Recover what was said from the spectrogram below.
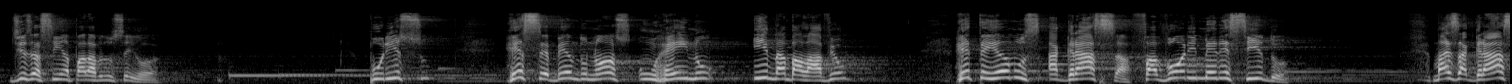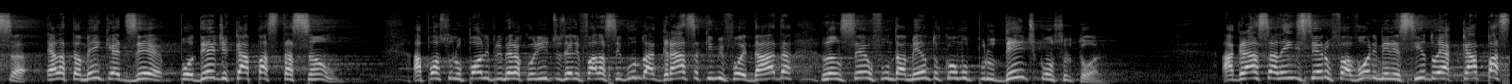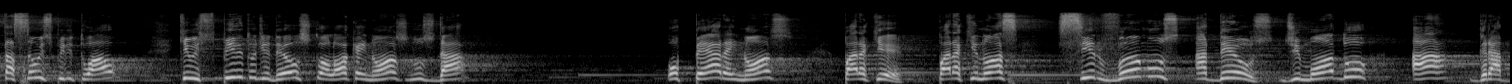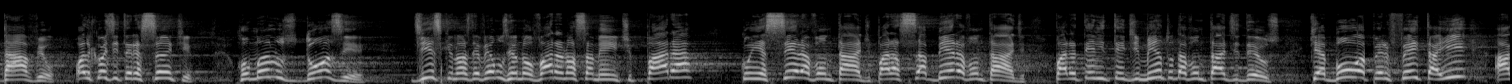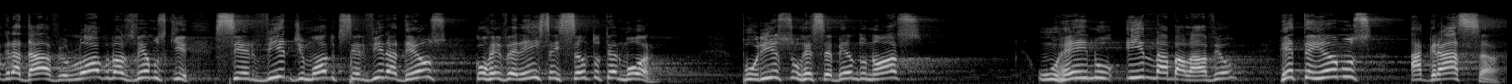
diz assim a palavra do Senhor: Por isso, recebendo nós um reino inabalável, retenhamos a graça, favor imerecido, mas a graça, ela também quer dizer poder de capacitação. Apóstolo Paulo em 1 Coríntios ele fala, segundo a graça que me foi dada, lancei o fundamento como prudente construtor. A graça além de ser o favor imerecido é a capacitação espiritual que o Espírito de Deus coloca em nós, nos dá, opera em nós, para quê? Para que nós sirvamos a Deus de modo agradável. Olha que coisa interessante, Romanos 12 diz que nós devemos renovar a nossa mente para conhecer a vontade, para saber a vontade, para ter entendimento da vontade de Deus, que é boa, perfeita e agradável. Logo nós vemos que servir, de modo que servir a Deus com reverência e santo temor. Por isso, recebendo nós um reino inabalável, retenhamos a graça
